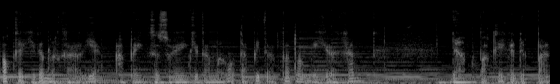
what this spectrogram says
oke okay, kita berkarya apa yang sesuai yang kita mau tapi tetap memikirkan dampaknya ke depan.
